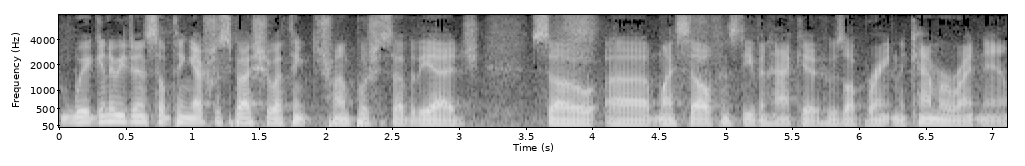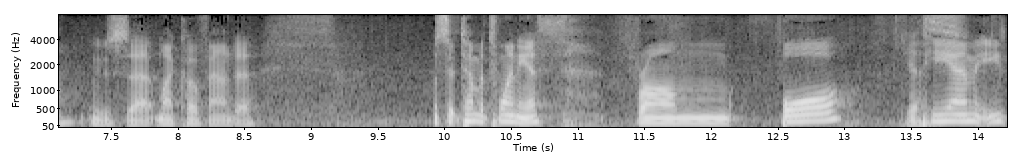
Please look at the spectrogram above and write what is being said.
we're going to be doing something extra special, I think, to try and push us over the edge. So uh, myself and Stephen Hackett, who's operating the camera right now, who's uh, my co-founder, September twentieth from four Yes. p.m. E-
